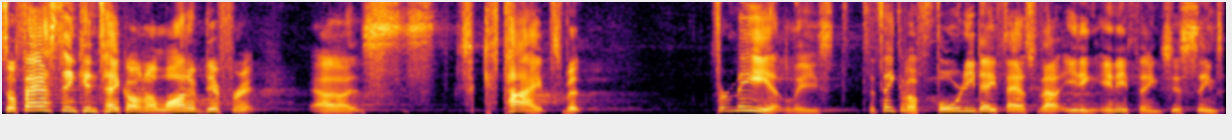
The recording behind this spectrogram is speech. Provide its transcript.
So, fasting can take on a lot of different uh, types, but for me at least, to think of a 40 day fast without eating anything just seems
